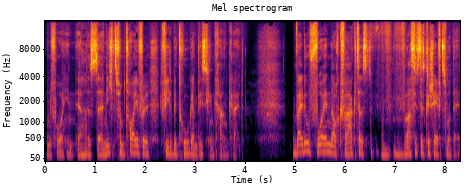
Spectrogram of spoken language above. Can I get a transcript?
von vorhin. Ja, das äh, nichts vom Teufel, viel Betrug, ein bisschen Krankheit. Weil du vorhin auch gefragt hast, was ist das Geschäftsmodell?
